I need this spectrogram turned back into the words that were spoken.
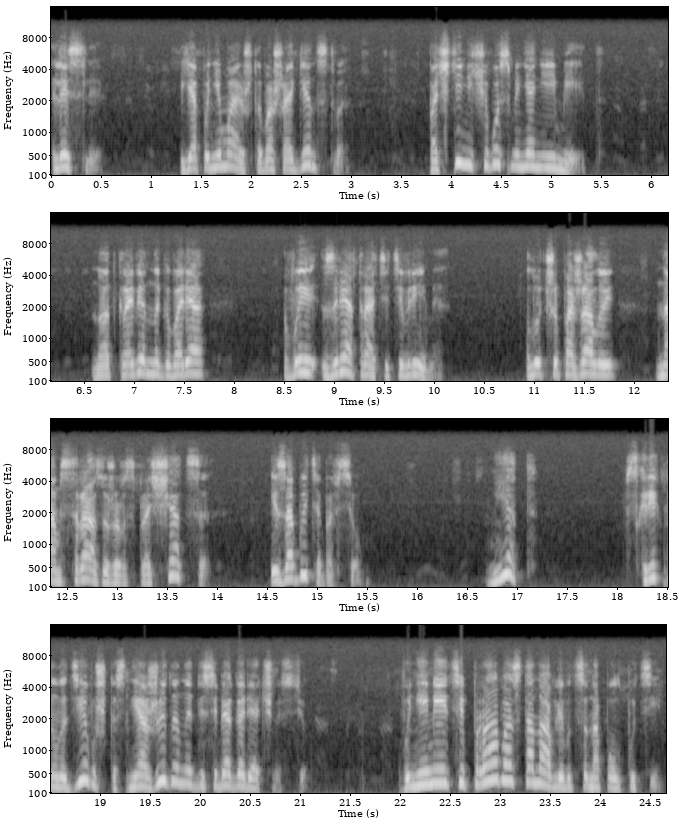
«Лесли, я понимаю, что ваше агентство почти ничего с меня не имеет. Но, откровенно говоря, вы зря тратите время. Лучше, пожалуй, нам сразу же распрощаться и забыть обо всем». «Нет!» — вскрикнула девушка с неожиданной для себя горячностью. «Вы не имеете права останавливаться на полпути.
